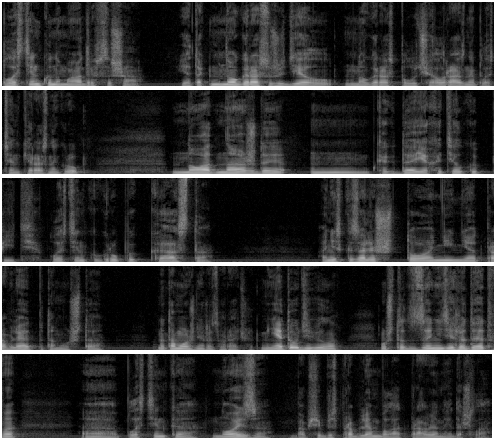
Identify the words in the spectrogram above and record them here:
пластинку на мой адрес в США. Я так много раз уже делал, много раз получал разные пластинки разных групп. Но однажды, когда я хотел купить пластинку группы Каста, они сказали, что они не отправляют, потому что на таможне разворачивают. Меня это удивило, потому что за неделю до этого э, пластинка Нойза вообще без проблем была отправлена и дошла.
